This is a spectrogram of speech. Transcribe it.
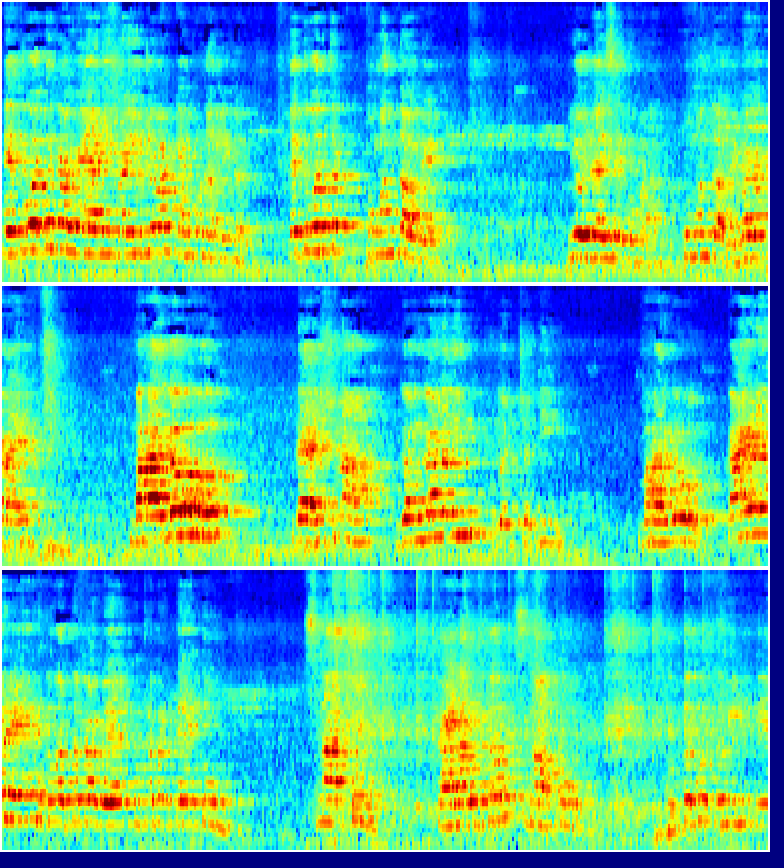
हेतुवर्थ काव्य आणि प्रयोज्य वाक्य पुनर्लिखन हेतुवर्थ तुमंतव्य. योजायचंय तुम्हाला. तुमंतव्य. बघा काय? भार्गव हो डॅशना गंगा नदी गच्छती. भार्गव काय येणार आहे? हेतुवर्तक काव्य कुठलं प्रत्यय तुम स्नातू. काय येणार उत्तर? स्नातू. उत्तर फक्त मी लिहिते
